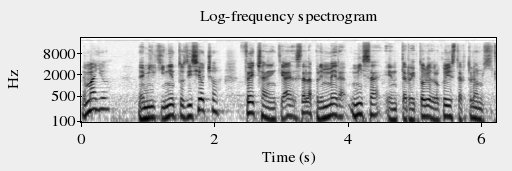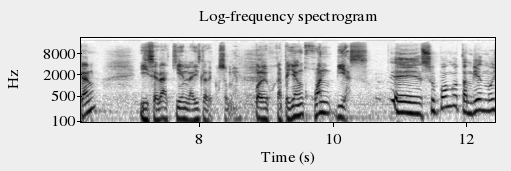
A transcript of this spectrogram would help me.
de mayo de 1518, fecha en que está la primera misa en territorio de lo que hoy es territorio mexicano y se da aquí en la isla de Cozumel por el capellán Juan Díaz. Eh, supongo también muy,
